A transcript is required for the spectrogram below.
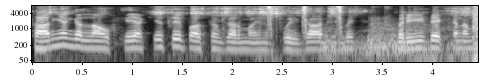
ਸਾਰੀਆਂ ਗੱਲਾਂ ਓਕੇ ਆ ਕਿਸੇ ਪਾਸੋਂ ਕਰਮਾਈ ਨੂੰ ਕੋਈ ਘਾਟ ਨਹੀਂ ਬਈ। ਬਰੀਡ ਇੱਕ ਨੰਬਰ।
